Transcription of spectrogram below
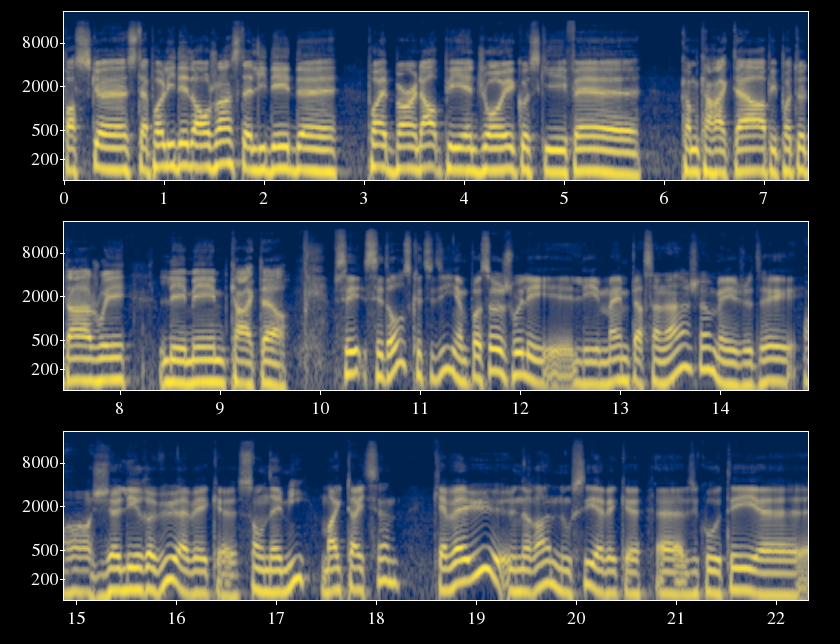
parce que c'était pas l'idée d'argent, c'était l'idée de pas être burned out puis enjoy quoi, ce qu'il fait euh, comme caractère puis pas tout le temps jouer les mêmes caractères. C'est, drôle ce que tu dis. Il aime pas ça jouer les, les mêmes personnages, là, mais je veux dire, oh, je l'ai revu avec euh, son ami, Mike Tyson, qui avait eu une run aussi avec euh, euh, du côté euh,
